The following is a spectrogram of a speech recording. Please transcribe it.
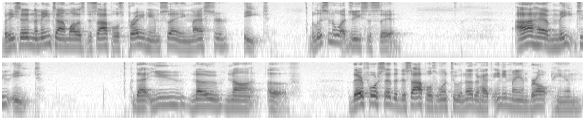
But he said, in the meantime, while his disciples prayed him, saying, Master, eat. But listen to what Jesus said I have meat to eat that you know not of. Therefore said the disciples one to another, Hath any man brought him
